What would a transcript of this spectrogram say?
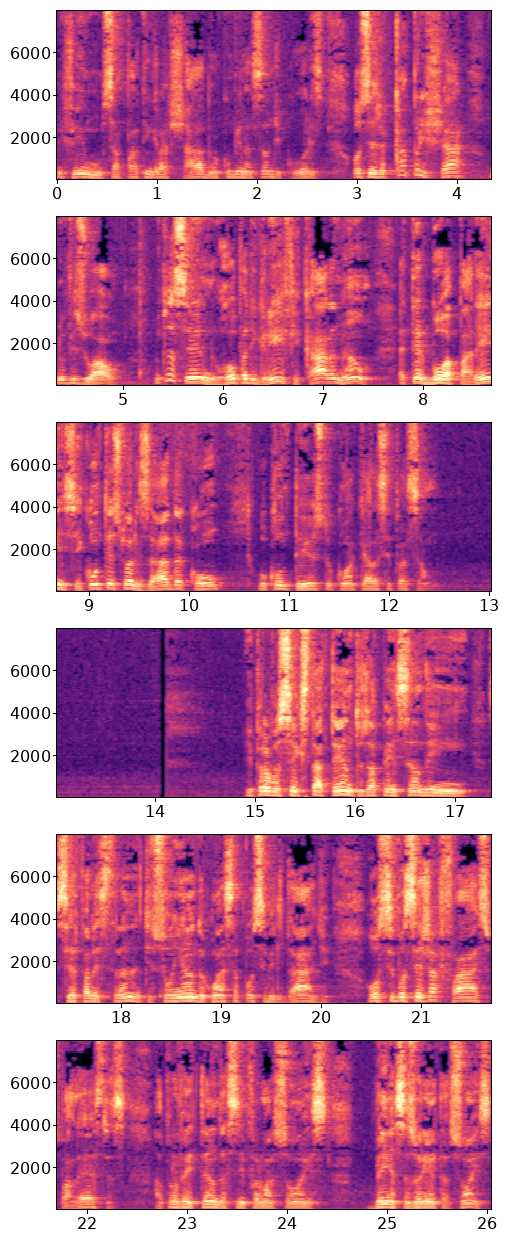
enfim, um sapato engraxado, uma combinação de cores, ou seja, caprichar no visual. Não precisa ser roupa de grife, cara, não. É ter boa aparência e contextualizada com o contexto, com aquela situação. E para você que está atento, já pensando em ser palestrante, sonhando com essa possibilidade, ou se você já faz palestras, aproveitando essas informações, bem essas orientações,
